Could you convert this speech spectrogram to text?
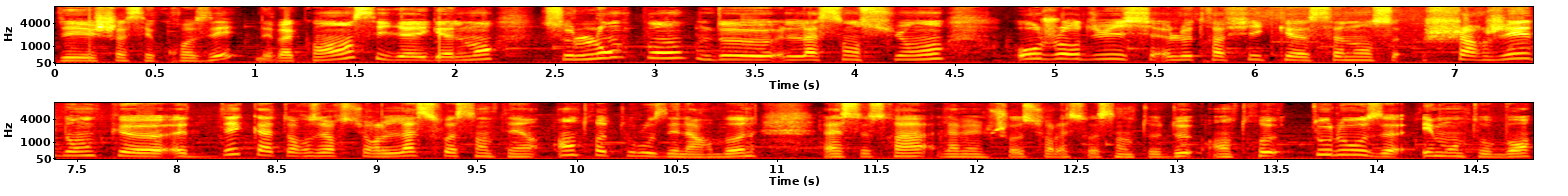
des chassés croisés, des vacances. Il y a également ce long pont de l'Ascension. Aujourd'hui, le trafic s'annonce chargé. Donc, euh, dès 14h sur la 61 entre Toulouse et Narbonne, euh, ce sera la même chose sur la 62 entre Toulouse et Montauban.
